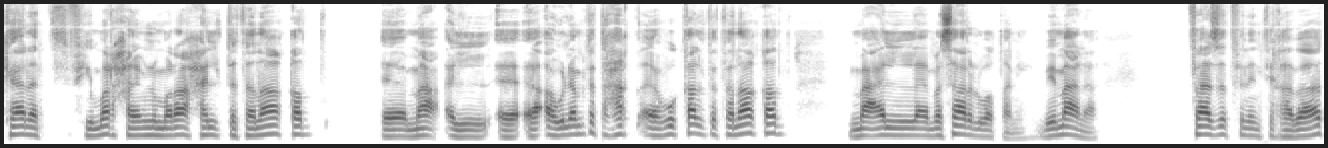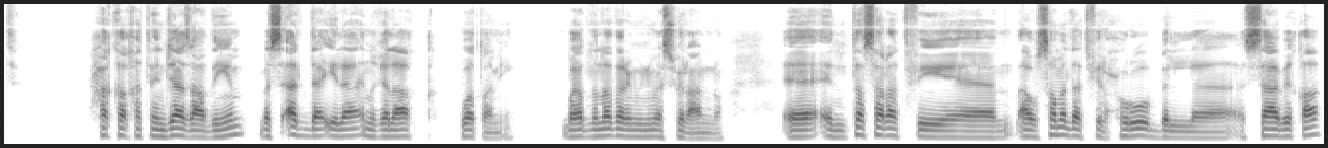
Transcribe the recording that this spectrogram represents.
كانت في مرحلة من المراحل تتناقض مع أو لم تتحقق هو قال تتناقض مع المسار الوطني. بمعنى فازت في الانتخابات حققت إنجاز عظيم بس أدى إلى انغلاق وطني بغض النظر من المسؤول عنه. انتصرت في أو صمدت في الحروب السابقة.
